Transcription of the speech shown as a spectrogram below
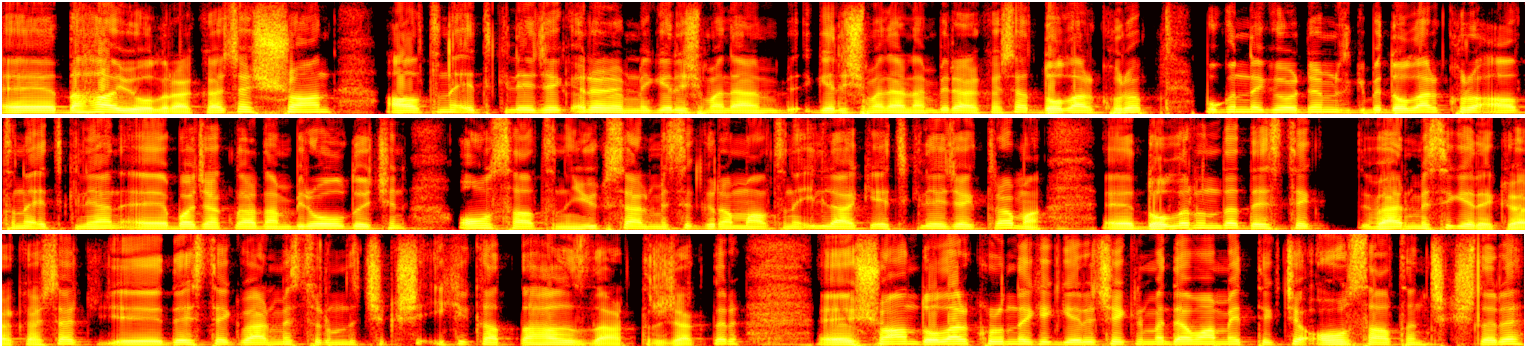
e, daha iyi olur arkadaşlar. Şu an altını etkileyecek en önemli gelişmeler, gelişmelerden biri arkadaşlar dolar kuru. Bugün de gördüğümüz gibi dolar kuru altını etkileyen e, bacaklardan biri olduğu için ons altının yükselmesi gram altını illaki etkileyecektir ama e, doların da destek vermesi gerekiyor arkadaşlar. E, destek vermesi durumunda çıkışı iki kat daha hızlı arttıracaktır. E, şu an dolar kurundaki geri çekilme devam ettikçe ons altın çıkışları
